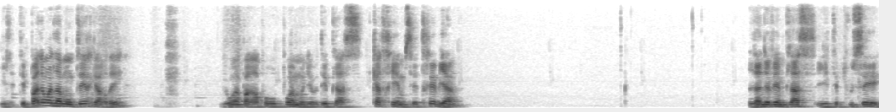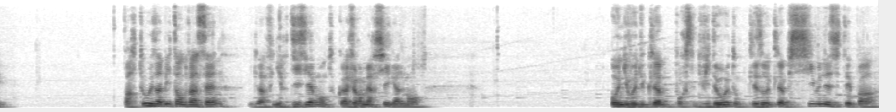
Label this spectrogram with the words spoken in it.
Il n'était pas loin de la montée, regardez. Loin par rapport au point, mais au niveau des places, 4e, c'est très bien. La 9 place, il était poussé par tous les habitants de Vincennes. Il va finir dixième. En tout cas, je remercie également au niveau du club pour cette vidéo. Donc les autres clubs, si vous n'hésitez pas,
